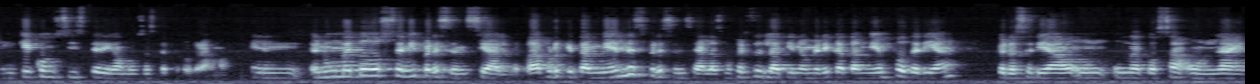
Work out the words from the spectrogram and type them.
¿En qué consiste, digamos, este programa? En, un método semipresencial, ¿verdad? Porque también es presencial. Las mujeres de Latinoamérica también podrían, pero sería una cosa online.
